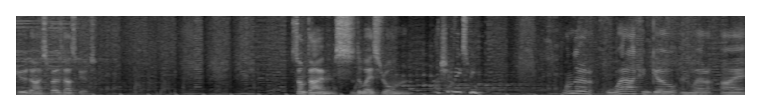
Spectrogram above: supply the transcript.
Good, I suppose that's good. Sometimes the way it's drawn actually makes me wonder where I can go and where I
